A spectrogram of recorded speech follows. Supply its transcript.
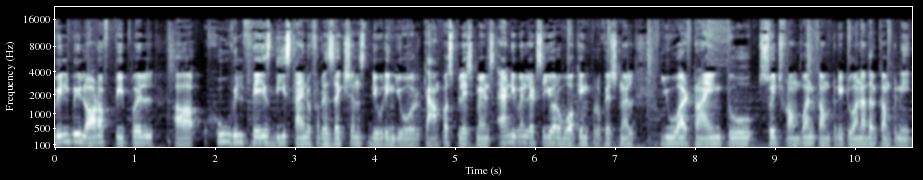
will be a lot of people uh, who will face these kind of rejections during your campus placements. And even let's say you're a working professional you are trying to switch from one company to another company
